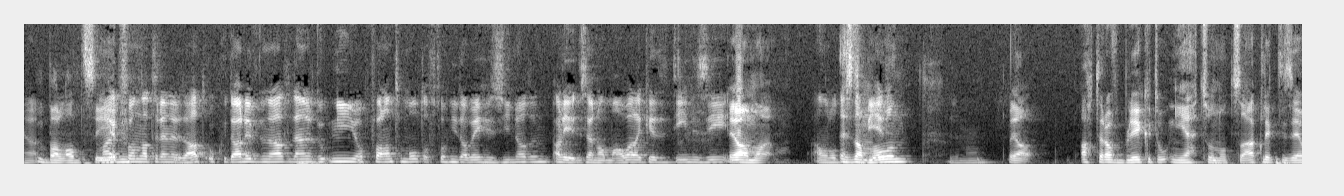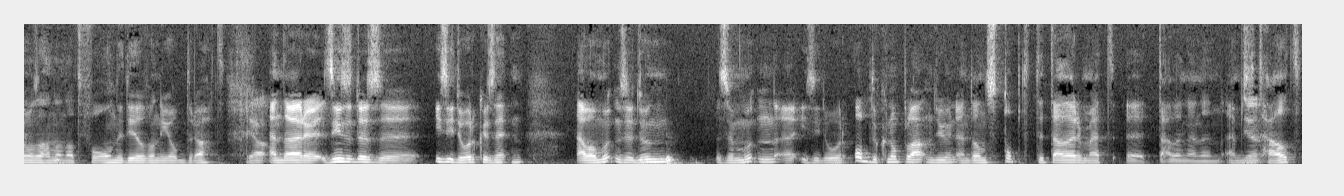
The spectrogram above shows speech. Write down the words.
Ja. balanceren. Maar ik vond dat er inderdaad, ook daar heeft inderdaad Lennart ook niet opvallend gemold, of toch niet dat wij gezien hadden. Allee, ze zijn allemaal wel een keer tegen gezeten. Ja, maar is dat meer. mollen? Is dat mollen? Ja, achteraf bleek het ook niet echt zo noodzakelijk te zijn, want ze gaan dan het volgende deel van die opdracht. Ja. En daar eh, zien ze dus eh Isidore zitten. En wat moeten ze doen? Ze moeten eh Isidore op de knop laten duwen en dan stopt de teller met tellen en dan hebben ze Ja. het geld.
